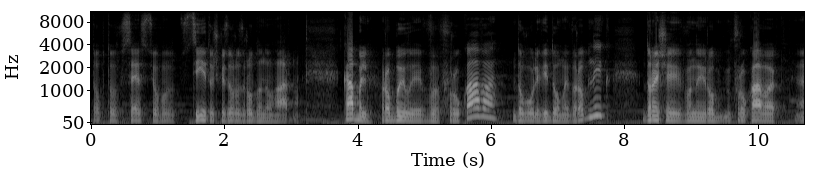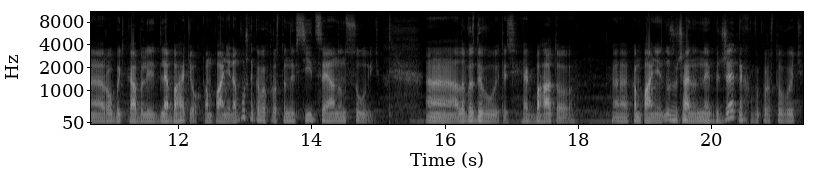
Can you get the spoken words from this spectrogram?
Тобто, все з, цього, з цієї точки зору зроблено гарно. Кабель робили в Фурукава, доволі відомий виробник. До речі, вони роб... Фурукава е, робить кабелі для багатьох компаній навушникових, просто не всі це анонсують. Е, але ви здивуєтесь, як багато е, компаній, ну, звичайно, не бюджетних, використовують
